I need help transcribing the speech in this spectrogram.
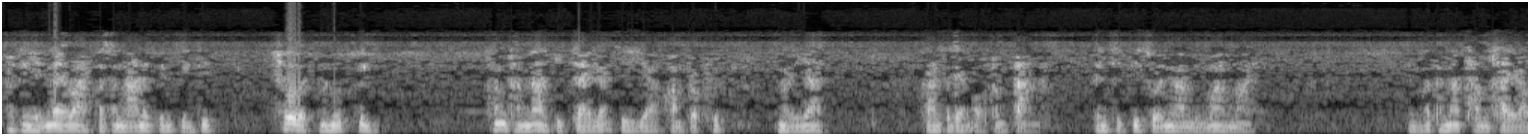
เราจึงเห็นได้ว่าศาสนาเนี่ยเป็นสิ่งที่เชิดมนุษย์ขึ้น ทั้งทางด้านจิตใจและจิริยาความประพฤติมารยาทการแสดงออกต่างๆ เป็นสิ่งที่สวยงามอยู่มากมายเห็นวัฒนธรรมไทยเรา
